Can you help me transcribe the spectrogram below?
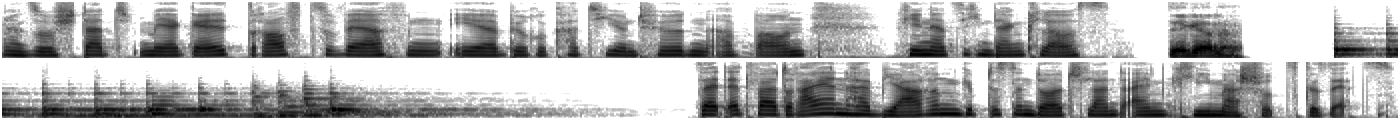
Also statt mehr Geld draufzuwerfen, eher Bürokratie und Hürden abbauen. Vielen herzlichen Dank, Klaus. Sehr gerne. Seit etwa dreieinhalb Jahren gibt es in Deutschland ein Klimaschutzgesetz.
